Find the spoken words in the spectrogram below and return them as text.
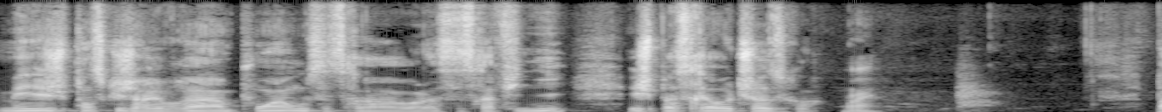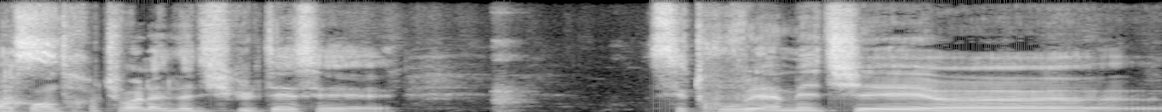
mais je pense que j'arriverai à un point où ça sera voilà ça sera fini et je passerai à autre chose quoi. Ouais. Par contre tu vois la, la difficulté c'est c'est trouver un métier euh,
